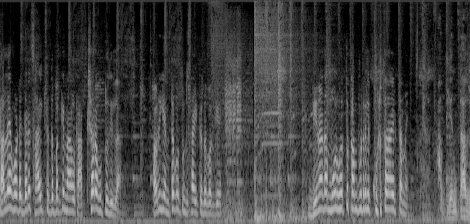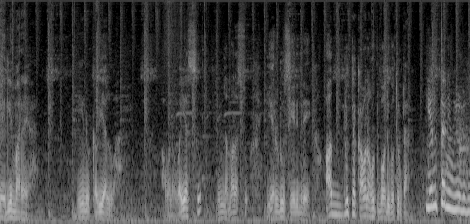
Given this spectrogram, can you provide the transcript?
ತಲೆ ಹೊಡೆದರೆ ಸಾಹಿತ್ಯದ ಬಗ್ಗೆ ನಾಲ್ಕು ಅಕ್ಷರ ಹುಟ್ಟುವುದಿಲ್ಲ. ಅವನಿಗೆ ಎಂತ ಗೊತ್ತುಂಟು ಸಾಹಿತ್ಯದ ಬಗ್ಗೆ? ದಿನದ ಮೂರು ಹೊತ್ತು ಕಂಪ್ಯೂಟರ್ಲಿ ಕುಟ್ತಾ ಇರ್ತಾನೆ. ಅದೆಂತಾದ್ರೂ ಇರ್ಲಿ ಮಾರಯ್ಯ ನೀನು ಕವಿ ಅಲ್ವಾ? ಅವನ ವಯಸ್ಸು ನಿನ್ನ ಮನಸ್ಸು ಎರಡೂ ಸೇರಿದ್ರೆ ಅದ್ಭುತ ಕವನ ಹುಟ್ಟಬಹುದು ಗೊತ್ತುಂಟ? ಎಂತ ನೀವು ಹೇಳುದು?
